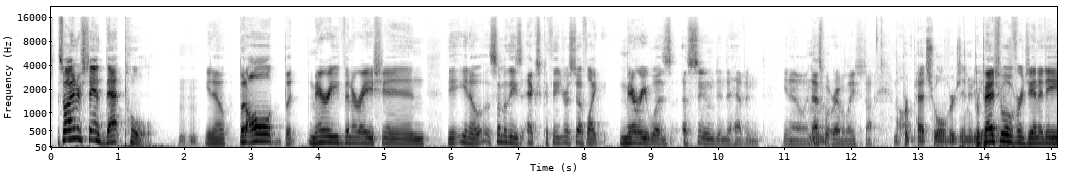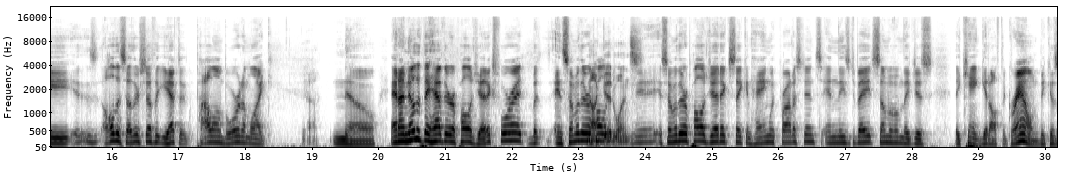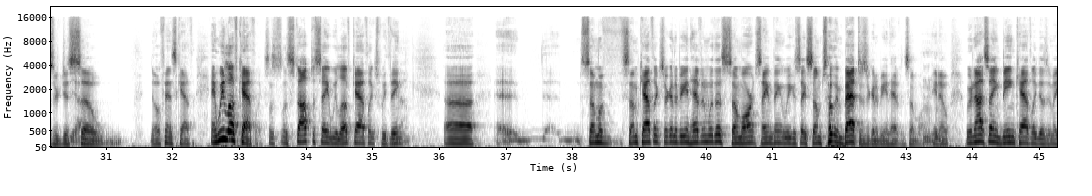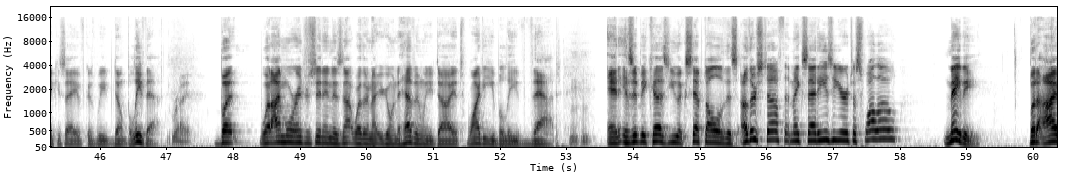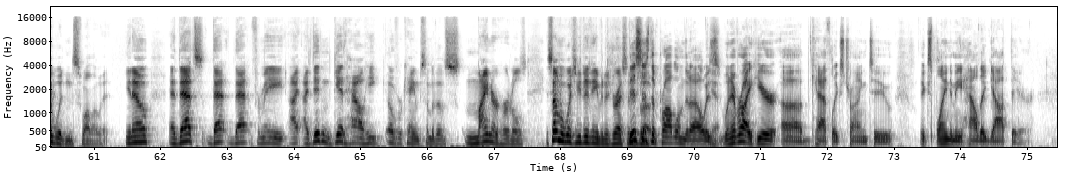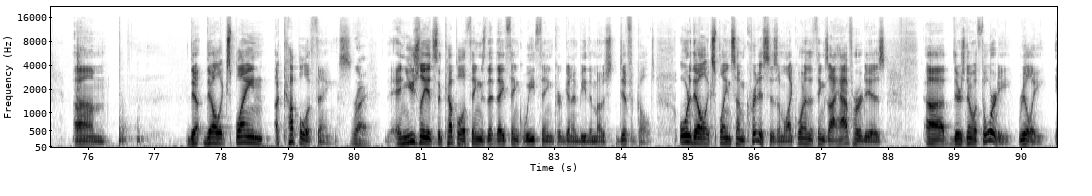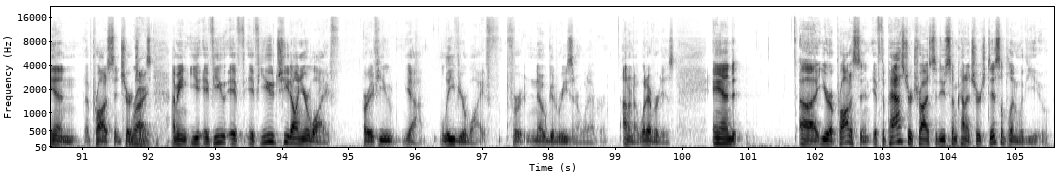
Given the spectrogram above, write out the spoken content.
So I understand that pull, Mm-hmm. you know, but all, but Mary veneration, the, you know, some of these ex cathedra stuff, like Mary was assumed into heaven, you know, and that's mm-hmm. what Revelation's talk. the perpetual virginity. Perpetual virginity, is all this other stuff that you have to pile on board. I'm like, yeah. no, and I know that they have their apologetics for it, but and some of their Not apolo- good ones. Some of their apologetics they can hang with Protestants in these debates. Some of them they just they can't get off the ground because they're just Yeah. so. No offense, Catholic, and we love Catholics. Let's let's stop to say we love Catholics. We think. Uh, uh, some of some Catholics are going to be in heaven with us. Some aren't. Same thing. We can say some Southern Baptists are going to be in heaven. Some aren't. Mm-hmm. You know, we're not saying being Catholic doesn't make you saved because we don't believe that. Right. But what I'm more interested in is not whether or not you're going to heaven when you die. It's why do you believe that? And is it because you accept all of this other stuff that makes that easier to swallow? Maybe, but I wouldn't swallow it. You know, and that's that. That for me, I, I didn't get how he overcame some of those minor hurdles, some of which he didn't even address. This the is the problem that I always, Yeah. whenever I hear uh, Catholics trying to explain to me how they got there, um, they'll, they'll explain a couple of things. Right. And usually it's a couple of things that they think we think are going to be the most difficult. Or they'll explain some criticism. Like one of the things I have heard is uh, there's no authority really in Protestant churches. Right. I mean, you, if you if if you cheat on your wife, or if you yeah leave your wife for no good reason or whatever, I don't know, whatever it is, and uh, you're a Protestant, if the pastor tries to do some kind of church discipline with you,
